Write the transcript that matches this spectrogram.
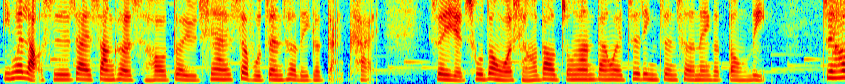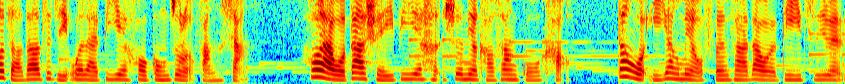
因为老师在上课的时候对于现在社福政策的一个感慨，所以也触动我想要到中央单位制定政策那个动力，最后找到自己未来毕业后工作的方向。后来我大学一毕业，很顺利的考上国考，但我一样没有分发到我的第一志愿，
